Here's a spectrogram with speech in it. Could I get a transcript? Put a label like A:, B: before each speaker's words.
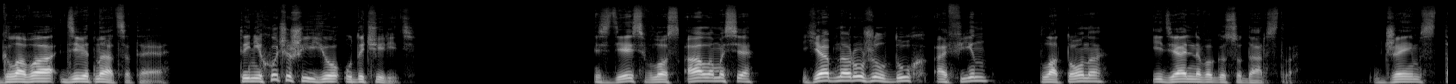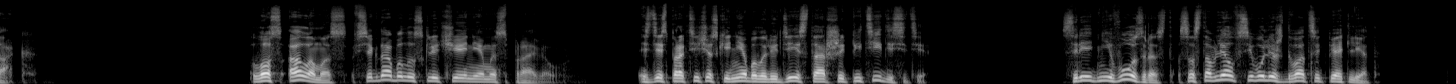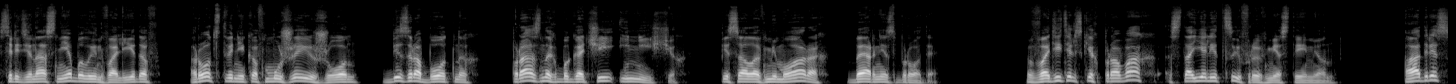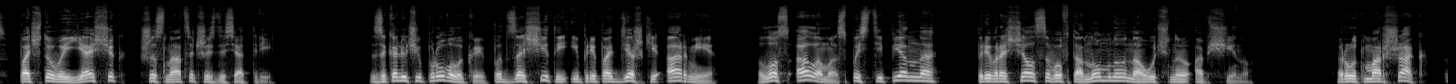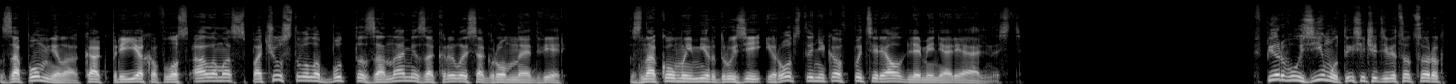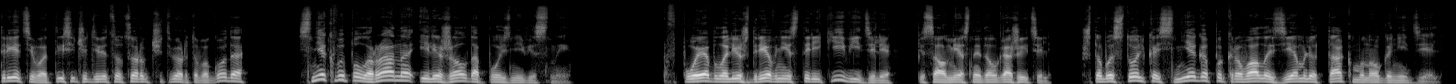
A: Глава 19. Ты не хочешь ее удочерить? Здесь, в Лос-Аламосе, я обнаружил дух Афин, Платона, идеального государства. Джеймс Так. Лос-Аламос всегда был исключением из правил. Здесь практически не было людей старше 50. Средний возраст составлял всего лишь 25 лет. Среди нас не было инвалидов, родственников мужей и жен, безработных, праздных богачей и нищих, писала в мемуарах Бернис Броде. В водительских правах стояли цифры вместо имен. Адрес – почтовый ящик 1663. За колючей проволокой, под защитой и при поддержке армии Лос-Аламос постепенно превращался в автономную научную общину. Рут Маршак запомнила, как, приехав в Лос-Аламос, почувствовала, будто за нами закрылась огромная дверь. Знакомый мир друзей и родственников потерял для меня реальность. В первую зиму 1943-1944 года снег выпал рано и лежал до поздней весны. В Пуэбло лишь древние старики видели, писал местный долгожитель, чтобы столько снега покрывало землю так много недель.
